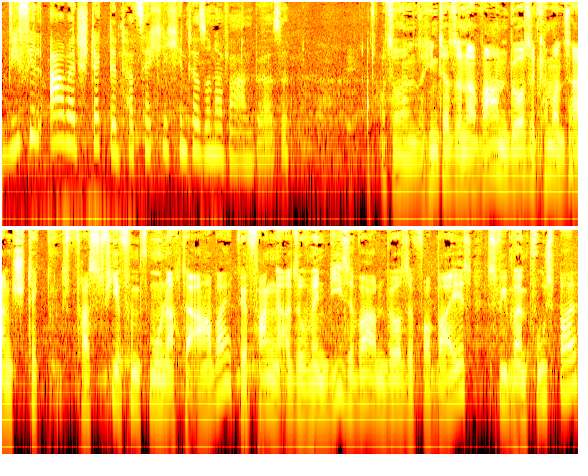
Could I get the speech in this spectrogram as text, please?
Wie viel Arbeit steckt denn tatsächlich hinter so einer Warenbörse? Also hinter so einer Warenbörse kann man sagen, steckt fast vier, fünf Monate Arbeit. Wir fangen also, wenn diese Warenbörse vorbei ist, ist wie beim Fußball.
